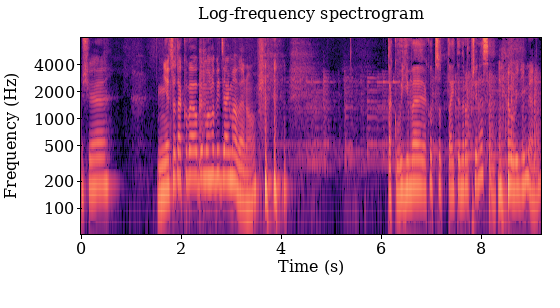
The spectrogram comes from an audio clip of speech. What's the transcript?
že něco takového by mohlo být zajímavé, no. Tak uvidíme, jako co tady ten rok přinese. Uvidíme, no.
